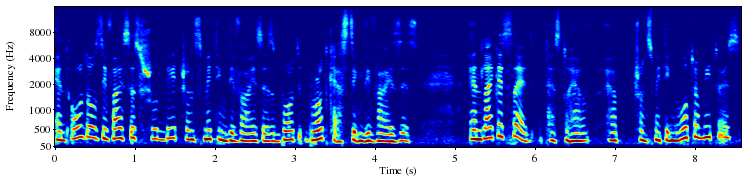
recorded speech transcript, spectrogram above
And all those devices should be transmitting devices, broad, broadcasting devices. And like I said, it has to have uh, transmitting water meters.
